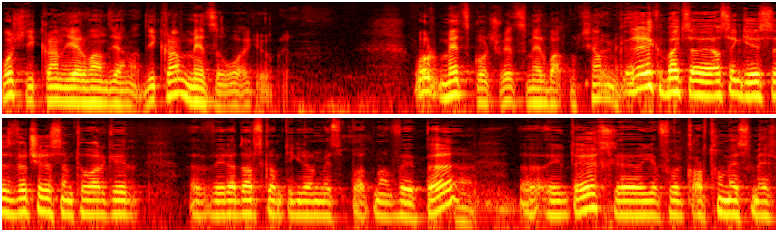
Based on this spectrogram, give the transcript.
ոչ դիկրան Երվանդյանը դիկրան մեծը ուղղակի որ մեծ կոչվեց մեր պատմության մեջ գրեք բայց ասենք ես վերջերս եմ թողարկել վերադարձ կամ Տիգրան մեծ պատմա վեպը այնտեղ երբ որ կարդում ես մեր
